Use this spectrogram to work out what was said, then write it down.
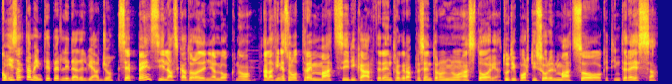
comunque esattamente per l'idea del viaggio. se pensi la scatola degli unlock, no? Alla fine sono tre mazzi di carte dentro che rappresentano una storia. Tu ti porti solo il mazzo che ti interessa,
